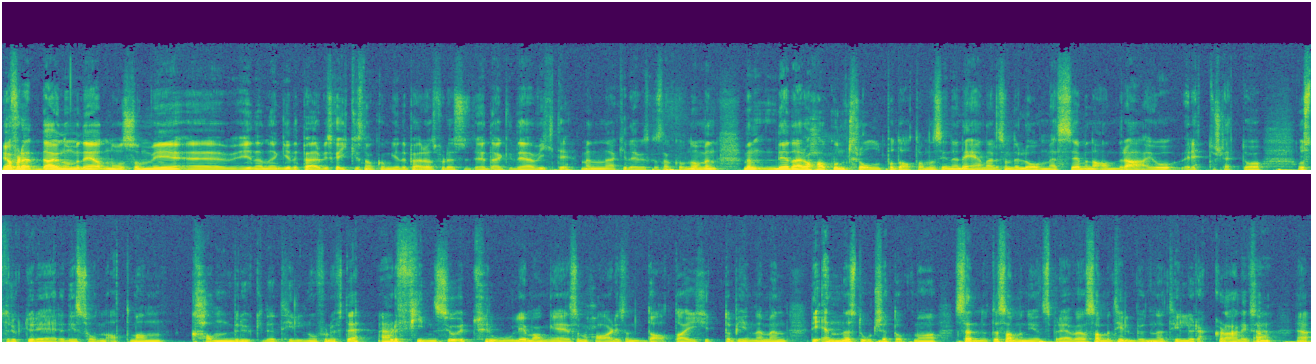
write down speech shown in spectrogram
Ja for det, det er jo noe med det at nå som vi eh, i denne GDPR Vi skal ikke snakke om GDPR, altså, for det, det, er, det er viktig, men det er ikke det vi skal snakke om nå. Men, men det der å ha kontroll på dataene sine, det ene er liksom det lovmessige, men det andre er jo rett og slett å, å strukturere de sånn at man kan bruke det til noe fornuftig. For det fins jo utrolig mange som har liksom data i hytt og pine, men de ender stort sett opp med å sende ut det samme nyhetsbrevet og samme tilbudene til røkla. liksom. Ja. Ja,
